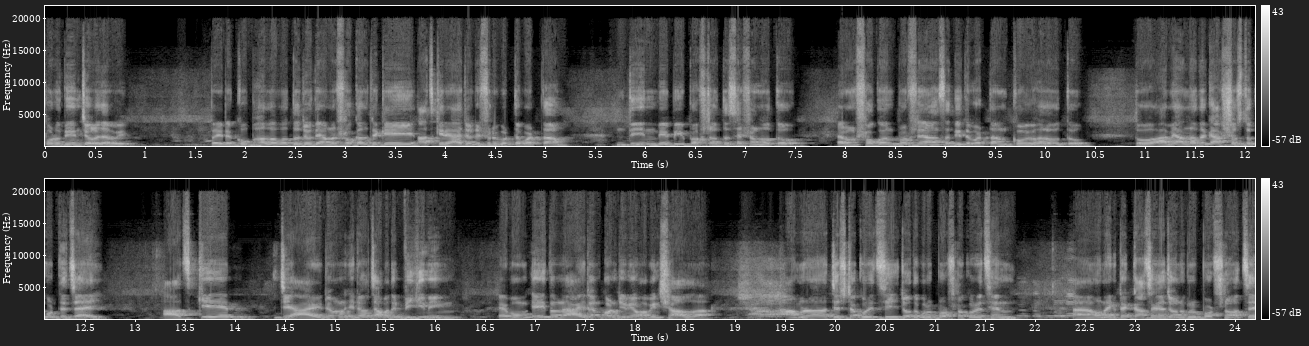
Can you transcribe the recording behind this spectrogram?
পুরো দিন চলে যাবে। তো এটা খুব ভালো হতো যদি আমরা সকাল থেকেই আজকের আয়োজনটা শুরু করতে পারতাম। দিনব্যাপী প্রশ্নোত্তর সেশন হতো এবং সকল প্রশ্নের আনসার দিতে পারতাম, খুবই ভালো হতো। তো আমি আপনাদেরকে আশ্বস্ত করতে চাই, আজকের যে আয়োজন, এটা হচ্ছে আমাদের বিগিনিং এবং এই ধরনের আয়োজন কন্টিনিউ হবে ইনশাআল্লাহ। আমরা চেষ্টা করেছি, যতগুলো প্রশ্ন করেছেন অনেকটা কাছাকাছি অনেকগুলো প্রশ্ন আছে।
